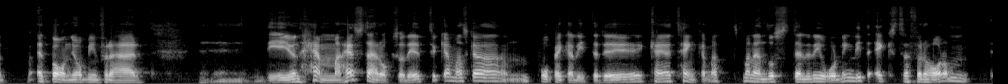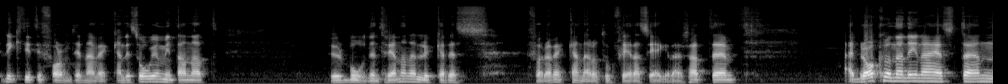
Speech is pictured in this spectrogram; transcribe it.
ett, ett banjobb inför det här. Eh, det är ju en hemmahäst här också, det tycker jag man ska påpeka lite. Det kan jag tänka mig att man ändå ställer i ordning lite extra för att ha dem riktigt i form till den här veckan. Det såg vi om inte annat hur Bodentränarna lyckades förra veckan där och tog flera segrar. Så att eh, bra kunnande i den här hästen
